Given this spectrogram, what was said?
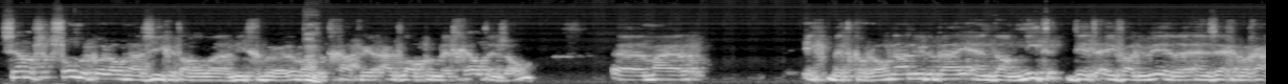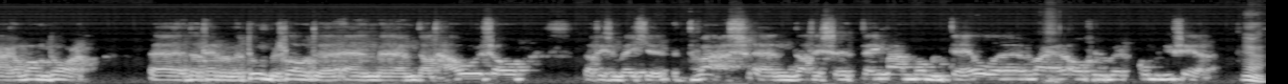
Zelfs zonder corona zie ik het al uh, niet gebeuren, want het gaat weer uitlopen met geld en zo. Maar ik met corona nu erbij en dan niet dit evalueren en zeggen we gaan gewoon door. dat hebben we toen besloten en dat houden we zo dat is een beetje dwaas. En dat is het thema momenteel uh, waarover we communiceren. Ja.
